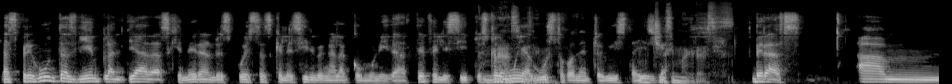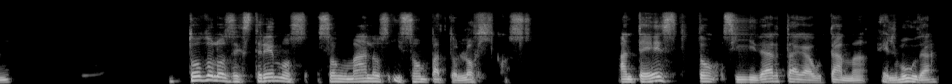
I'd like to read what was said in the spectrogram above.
las preguntas bien planteadas generan respuestas que le sirven a la comunidad. Te felicito. Estoy muy a gusto con la entrevista. Muchísimas gracias. Verás, todos los extremos son malos y son patológicos. Ante esto, Siddhartha Gautama, el Buda,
